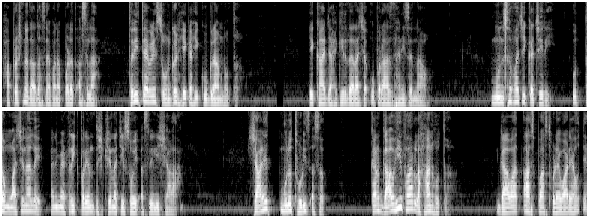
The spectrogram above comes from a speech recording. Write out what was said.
हा प्रश्न दादासाहेबांना पडत असला तरी त्यावेळी सोनगड हे काही कुग्राम नव्हतं. एका जहागीरदाराच्या उपराजधानीचं नाव. मुन्सफाची कचेरी. उत्तम वाचनालय आणि मॅट्रिकपर्यंत शिक्षणाची सोय असलेली शाळा. शाळेत मुलं थोडीच असत कारण गावही फार लहान होतं. गावात आसपास थोड्या वाड्या होत्या.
